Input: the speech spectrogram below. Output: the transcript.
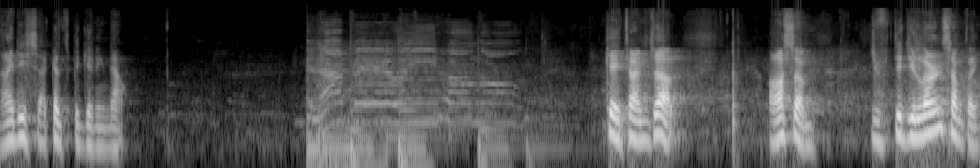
90 seconds beginning now. Okay, time's up. Awesome. Did you, learn something?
